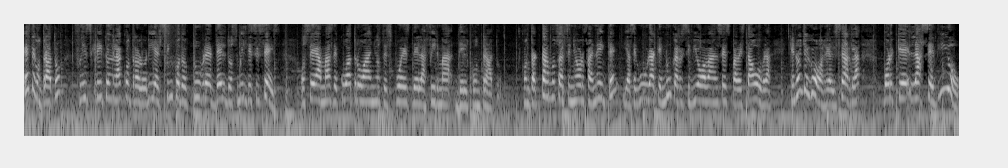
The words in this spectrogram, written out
Este contrato fue inscrito en la Contraloría el 5 de octubre del 2016, o sea, más de cuatro años después de la firma del contrato. Contactamos al señor Faneite y asegura que nunca recibió avances para esta obra, que no llegó a realizarla porque la cedió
